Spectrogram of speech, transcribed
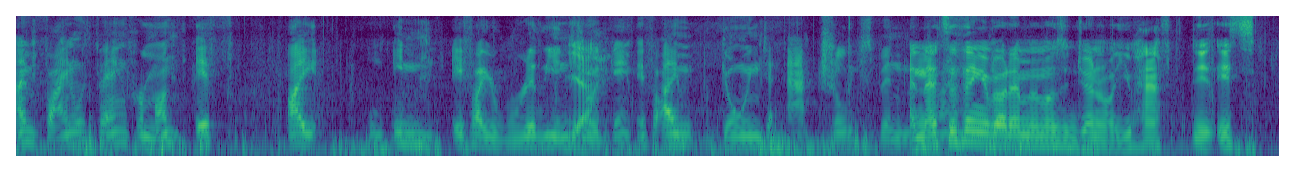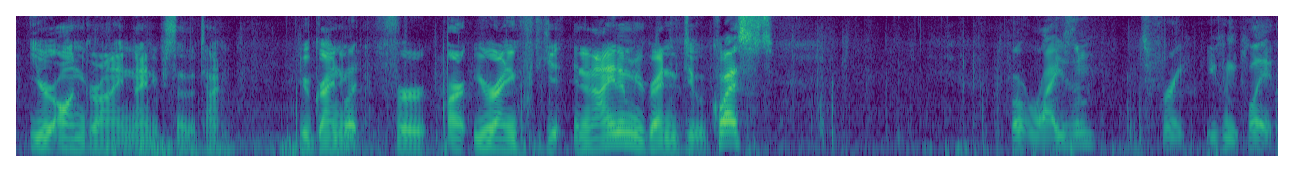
I'm fine with paying per month if I in if I really enjoy Yeah. the game. If I'm going to actually spend And that's the thing about MMOs in general. You have it, it's you're on grind 90% of the time. You're grinding But- for or you're grinding to get in an item, you're grinding to do a quest. But Ryzom, it's free. You can play it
